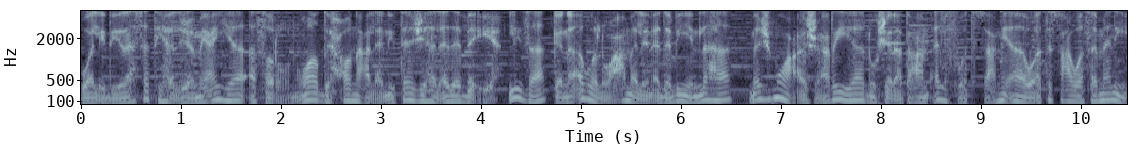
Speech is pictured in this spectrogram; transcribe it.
ولدراستها الجامعية أثر واضح على نتاجها الأدبي. لذا كان أول عمل أدبي لها مجموعة شعرية نشرت عام 1989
